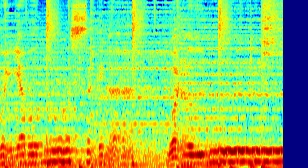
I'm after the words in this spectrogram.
今夜も酒が笑う。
